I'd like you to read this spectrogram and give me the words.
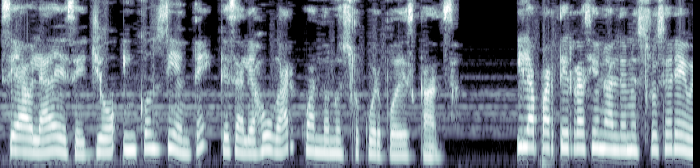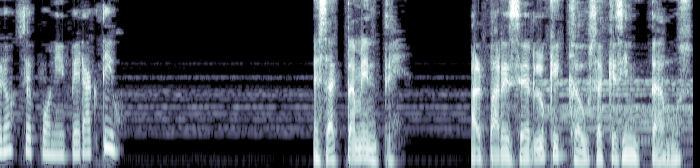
se habla de ese yo inconsciente que sale a jugar cuando nuestro cuerpo descansa y la parte irracional de nuestro cerebro se pone hiperactivo. Exactamente. Al parecer lo que causa que sintamos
